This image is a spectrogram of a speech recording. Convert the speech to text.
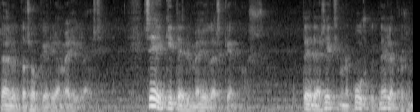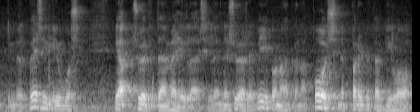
säilöntäsokeria mehiläisille. Se ei kiteydy mehiläiskennoissa. Tehdään sitten semmoinen 64 prosenttinen vesiliuos ja syötetään mehiläisille. Ne syö sen viikon aikana pois sinne parikymmentä kiloa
